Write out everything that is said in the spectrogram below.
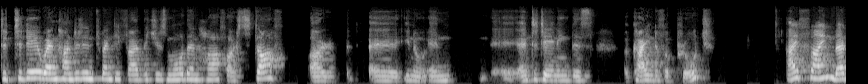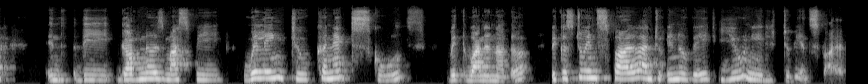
to today when 125 which is more than half our staff are uh, you know in, uh, entertaining this kind of approach i find that in the governors must be willing to connect schools with one another because to inspire and to innovate you need to be inspired.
